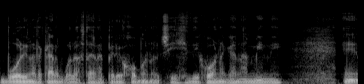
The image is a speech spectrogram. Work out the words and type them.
μπορεί να τα κάνουμε όλα αυτά ένα περιεχόμενο έτσι, ηχητικό να να μείνει. Ε,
